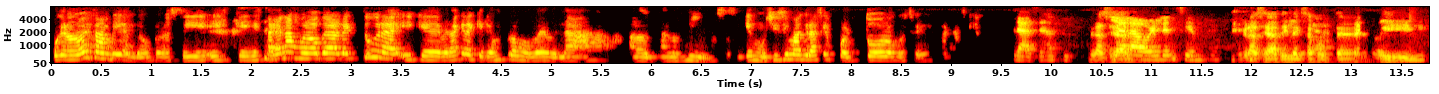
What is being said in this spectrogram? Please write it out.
porque no lo están viendo, pero sí, que están enamorados de la lectura y que de verdad que la quieren promover, ¿verdad? A, a los niños. Así que muchísimas gracias por todo lo que ustedes están haciendo. Gracias a ti. Gracias. Y a la orden siempre. Gracias a ti, Lexa, por tenerlo y,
